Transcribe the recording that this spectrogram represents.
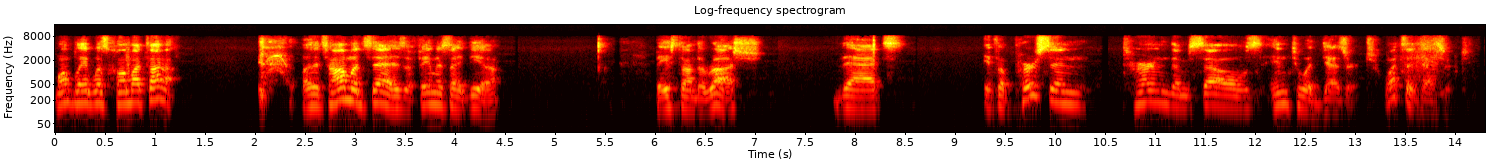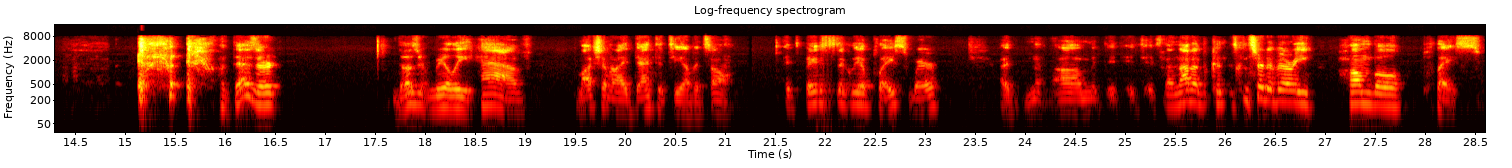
One place was called Matana. but the Talmud says a famous idea based on the Rush that if a person turned themselves into a desert. What's a desert? a desert doesn't really have much of an identity of its own. It's basically a place where uh, um, it, it, it's not a, it's considered a very humble place.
